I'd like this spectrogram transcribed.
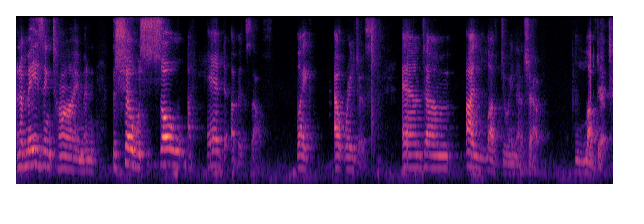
an amazing time and the show was so ahead of itself like outrageous. And um i loved doing that show. Loved it.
